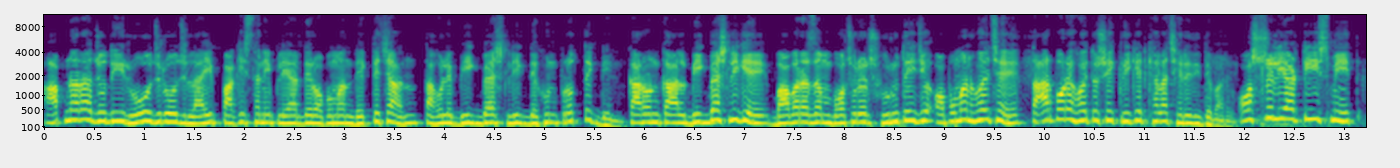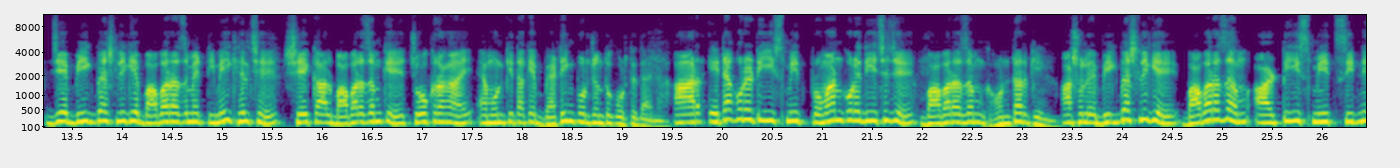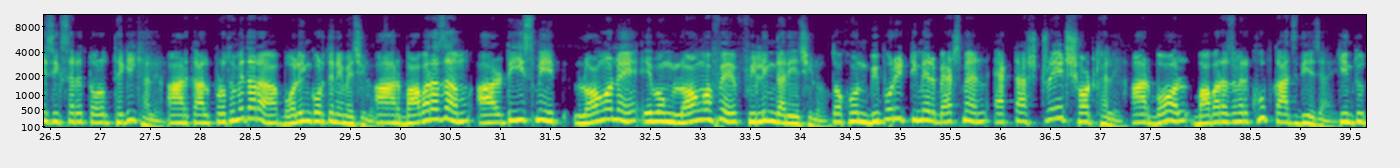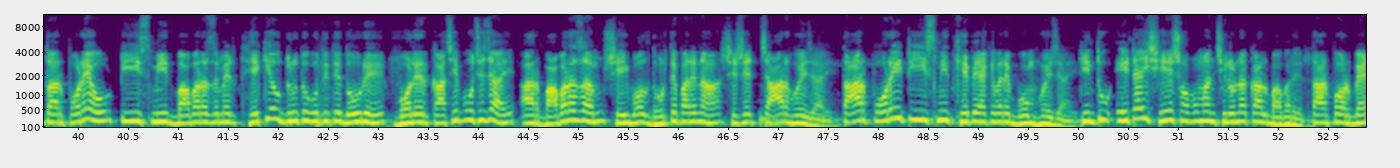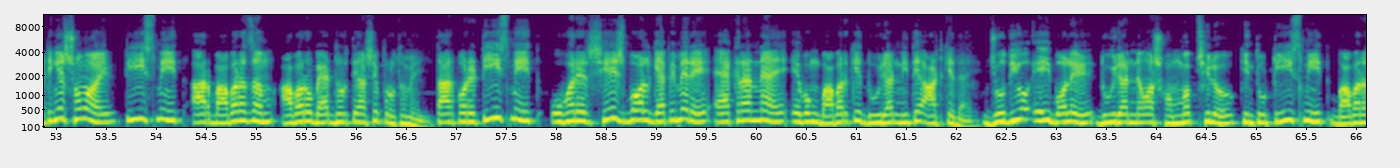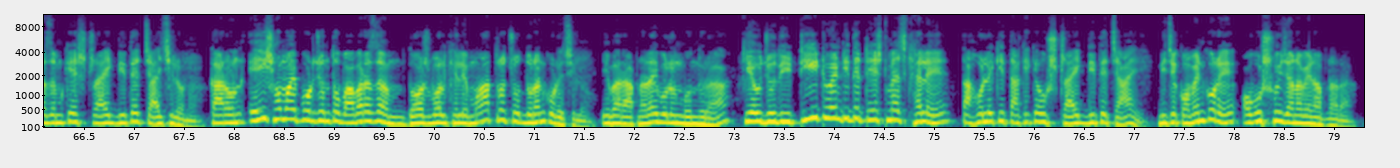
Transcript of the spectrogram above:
আপনারা যদি রোজ রোজ লাইভ পাকিস্তানি প্লেয়ারদের অপমান দেখতে চান, তাহলে বিগ ব্যাশ লিগ দেখুন প্রত্যেক দিন কারণ কাল বিগ ব্যাশ লিগে বাবার আজম বছরের শুরুতেই যে অপমান হয়েছে, তারপরে হয়তো সে ক্রিকেট খেলা ছেড়ে দিতে পারে। অস্ট্রেলিয়ার টি স্মিথ যে বিগ ব্যাশ লিগে বাবার আজমের টিমেই খেলছে, সে কাল বাবার আজমকে চোখ রাঙায়, এমনকি তাকে ব্যাটিং পর্যন্ত করতে দেয় না। আর এটা করে টি স্মিথ প্রমাণ করে দিয়েছে যে, বাবার আজম ঘণ্টার কিং আসলে বিগ ব্যাশ লিগে বাবার আজম আর টি স্মিথ সিডনি সিক্সারের তরফ থেকেই খেলে। আর কাল প্রথমে তারা বোলিং করতে নেমেছিল। আর বাবার আজম আর টি স্মিথ লং অনে এবং লং অফে ফিল্ডিং দাঁড়িয়েছিল। তখন বিপরীত টিমের ব্যাটসম্যান একটা স্ট্রেট শট খেলে আর বল বাবার আজমের খুব কাছ দিয়ে যায়। কিন্তু তারপরেও টি স্মিথ বাবার আজমের থেকেও দ্রুত গতিতে দৌড়ে বলের কাছে পৌঁছে যায় আর বাবার আজম সেই বল ধরতে পারে না, শেষে চার হয়ে যায়। তারপরেই টি স্মিথ খেপে একেবারে বোম হয়ে যায়। কিন্তু এটাই শেষ অপমান ছিল না কাল বাবারের। তারপর ব্যাটিং এর সময় টি স্মিথ আর বাবার আজম আবারও ব্যাট ধরতে আসে প্রথমেই। তারপরে টি স্মিথ ওভারের শেষ বল গ্যাপে মেরে এক রান নেয় এবং বাবারকে দুই রান নিতে আটকে দেয়। যদিও এই বলে দুই রান নেওয়া সম্ভব ছিল, কিন্তু টি. স্মিথ বাবার আজমকে স্ট্রাইক দিতে চাইছিল না। কারণ এই সময় পর্যন্ত বাবার আজম দশ বল খেলে মাত্র চোদ্দ রান করেছিল। এবার আপনারাই বলুন বন্ধুরা, কেউ যদি টি টোয়েন্টিতে টেস্ট ম্যাচ খেলে, তাহলে কি তাকে কেউ স্ট্রাইক দিতে চায়? নিচে কমেন্ট করে অবশ্যই জানাবেন আপনারা।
